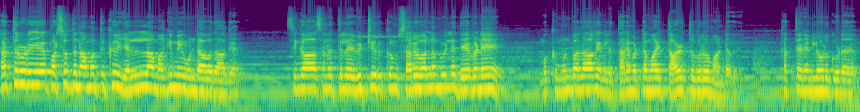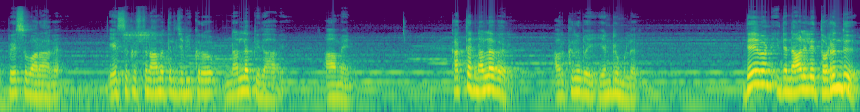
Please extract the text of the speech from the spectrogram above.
கத்தருடைய பரிசுத்த நாமத்துக்கு எல்லா மகிமை உண்டாவதாக. சிங்காசனத்திலே வீற்றிருக்கும் சர்வல்லமுள்ள தேவனே உமக்கு முன்பதாக எங்களை தரைமட்டமாய் தாழ்த்துகிறோம் ஆண்டவர். கத்தர் எங்களோடு கூட பேசுவாராக. இயேசு கிறிஸ்து நாமத்தில் ஜெபிக்கிறோம். நல்ல பிதாவே. ஆமேன். கத்தர் நல்லவர் அவர் கிருபை என்றும் உள்ளது. தேவன் இந்த நாளிலே தொடர்ந்து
